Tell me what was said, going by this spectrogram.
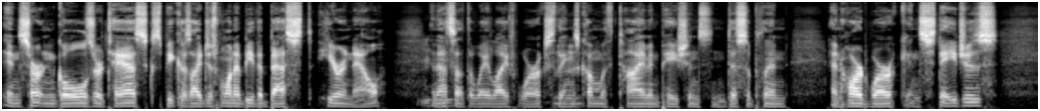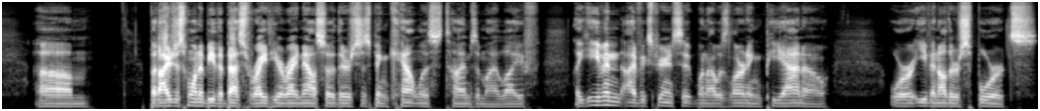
in certain goals or tasks because I just want to be the best here and now. And that's not the way life works. Things come with time and patience and discipline and hard work and stages. Um, but I just want to be the best right here, right now. So there's just been countless times in my life. Like even I've experienced it when I was learning piano or even other sports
